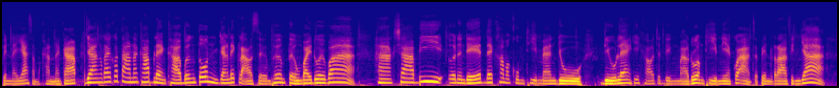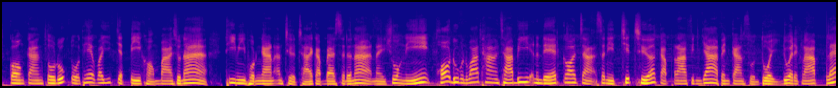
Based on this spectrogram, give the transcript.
เป็นนัยยะสำคัญนะครับ อย่างไรก็ตามนะครับแหล่งข่าวเบื้องต้นยังได้กล่าวเสริมเพิ่มเติมไว้ด้วยว่า หากชาบี้เออร์นันเดสได้เข้ามาคุมทีมแมนยูดิวแรกที่เขาจะดึงมาร่วมทีมเนี่ยก็อาจจะเป็นราฟินยา กองกลางตัวรุกตัวเทพวัย 27 ปีของบาร์เซโลนาที่มีผลงานอันเฉิดฉายกับแบร์เซโลนาในช่วงนี้ เพราะดูเหมือนว่าทางชาบี้อันเดสก็จะสนิทชิดเชื้อกับราฟินยาเป็นการส่วนตัวอีกด้วยนะครับ และ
